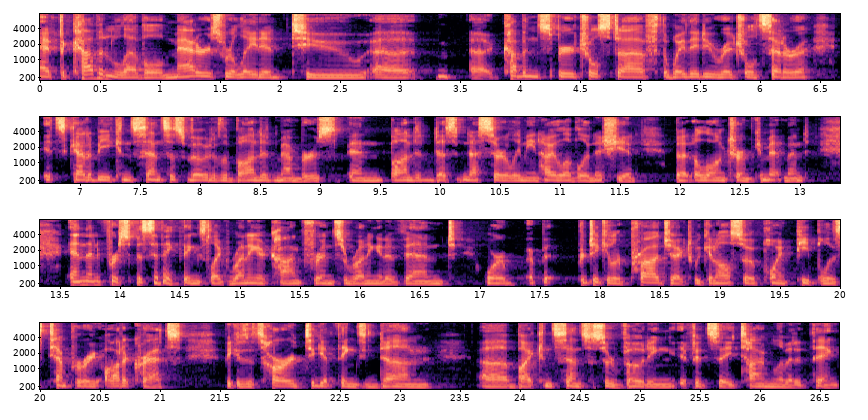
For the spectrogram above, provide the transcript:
at the coven level, matters related to uh, uh, coven spiritual stuff, the way they do ritual, etc. It's got to be a consensus vote of the bonded members, and bonded doesn't necessarily mean high level initiate, but a long term commitment. And then for specific things like running a conference or running an event or a particular project, we can also appoint people as temporary autocrats because it's hard to get things done uh, by consensus or voting if it's a time limited thing.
